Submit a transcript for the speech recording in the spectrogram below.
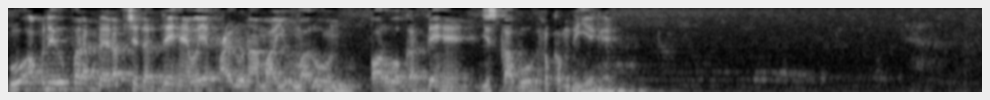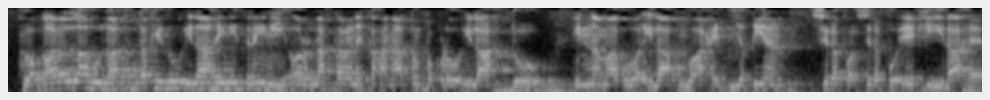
وہ اپنے اوپر اپنے رب سے ڈرتے ہیں وہ یہ فائلونا مایو اور وہ کرتے ہیں جس کا وہ حکم دیے گئے۔ وقار اللہ، لا تتخذوا الہین اثنین، اور اللہ تعالی نے کہا، نہ تم پکڑو الہ دو، انما هو الہ واحد، یقینا صرف اور صرف وہ ایک ہی الہ ہے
